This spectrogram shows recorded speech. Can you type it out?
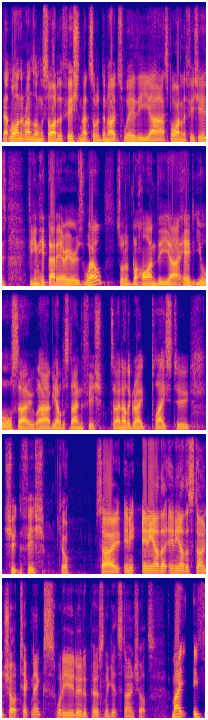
that line that runs along the side of the fish, and that sort of denotes where the uh, spine of the fish is. If you can hit that area as well, sort of behind the uh, head, you'll also uh, be able to stone the fish. So another great place to shoot the fish. Cool. So any any other any other stone shot techniques? What do you do to personally get stone shots? Mate. If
